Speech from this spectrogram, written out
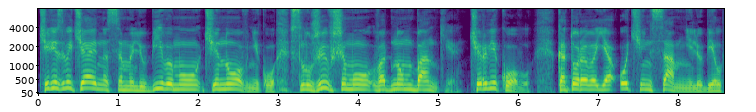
чрезвычайно самолюбивому чиновнику, служившему в одном банке, Червякову, которого я очень сам не любил,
